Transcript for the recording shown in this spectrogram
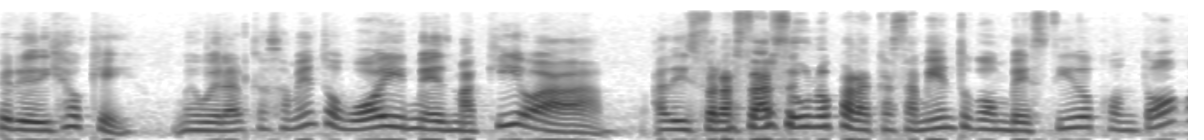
Pero yo dije, ok, me voy a ir al casamiento, voy, me desmaquillo a, a disfrazarse uno para casamiento con vestido, con todo.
